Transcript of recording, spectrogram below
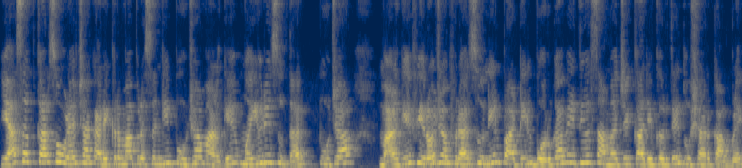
या सत्कार सोहळ्याच्या कार्यक्रमाप्रसंगी पूजा माळगे मयुरी सुतार पूजा माळगे फिरोज अफराज सुनील पाटील बोरगाव येथील सामाजिक कार्यकर्ते तुषार कांबळे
